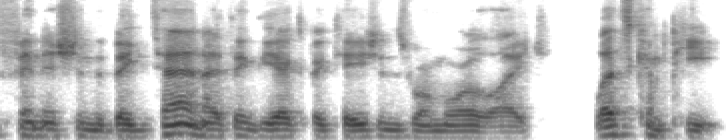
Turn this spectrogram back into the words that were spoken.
finish in the Big Ten. I think the expectations were more like let's compete.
